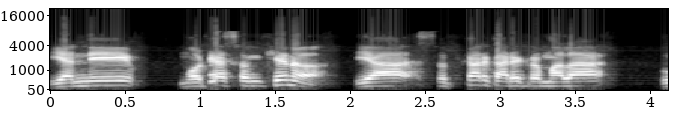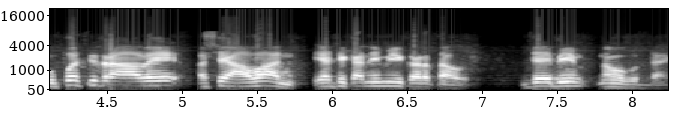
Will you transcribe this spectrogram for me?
यांनी मोठ्या संख्येनं या सत्कार कार्यक्रमाला उपस्थित राहावे असे आवाहन या ठिकाणी मी करत आहोत. जय भीम नमबुद्धाय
